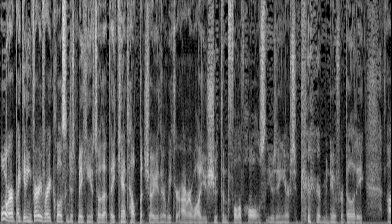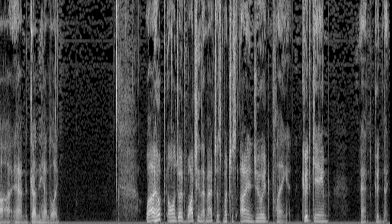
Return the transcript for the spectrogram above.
or by getting very, very close and just making it so that they can't help but show you their weaker armor while you shoot them full of holes using your superior maneuverability uh, and gun handling. Well, I hope you all enjoyed watching that match as much as I enjoyed playing it. Good game, and good night.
